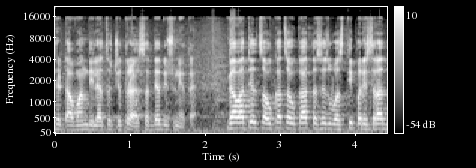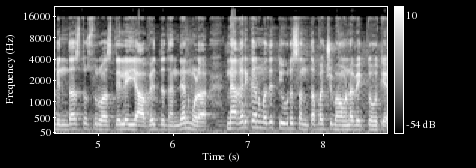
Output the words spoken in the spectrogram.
थेट आव्हान दिल्याचं चित्र सध्या दिसून येत आहे. गावातील चौका चौकात तसेच वस्ती परिसरात बिंदास्त सुरू असलेल्या या अवैध धंद्यांमुळे नागरिकांमध्ये तीव्र संतापाची भावना व्यक्त होते.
